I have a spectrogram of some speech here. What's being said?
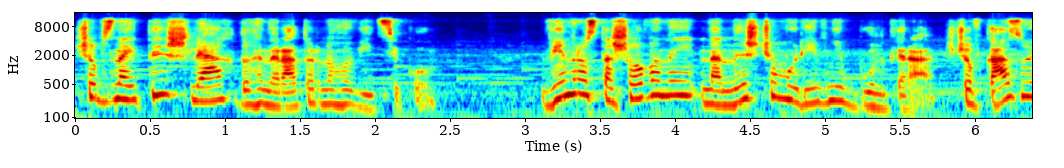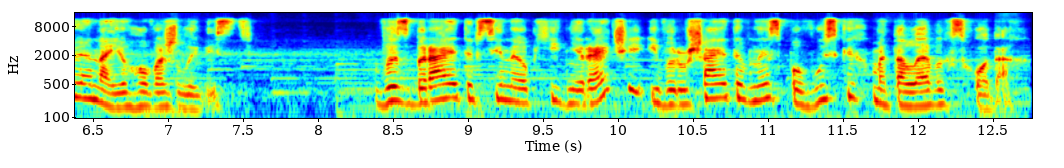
щоб знайти шлях до генераторного відсіку. Він розташований на нижчому рівні бункера, що вказує на його важливість. Ви збираєте всі необхідні речі і вирушаєте вниз по вузьких металевих сходах.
